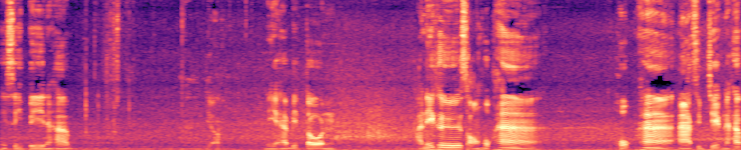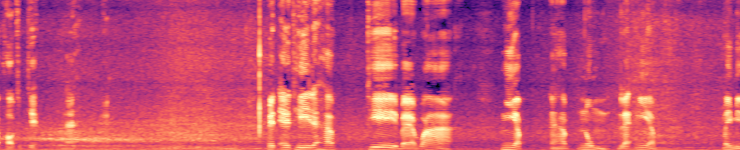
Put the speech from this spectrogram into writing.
นี่สี่ปีนะครับ เดี๋ยวนี่ฮะบิดต้น อันนี้คือสองหกห้าหกห้า R สิบเจ็ดนะครับขอบสิบเจ็ดนะเป็น AT นะครับที่แบบว่าเงียบนะครับ นุ่มและเงียบไม่มี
